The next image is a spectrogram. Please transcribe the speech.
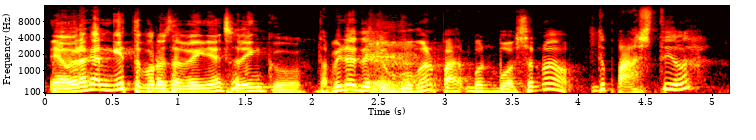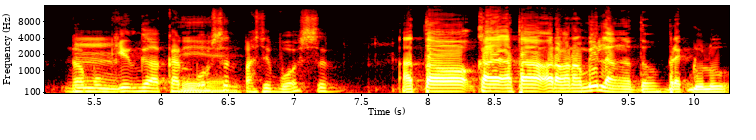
Ya orang kan gitu problem solvingnya selingkuh. Tapi dari hubungan pa- bon- bosen mah itu pastilah. Nggak mungkin nggak akan Iya. bosen, pasti bosen. Atau kayak kata orang-orang bilang itu break dulu.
